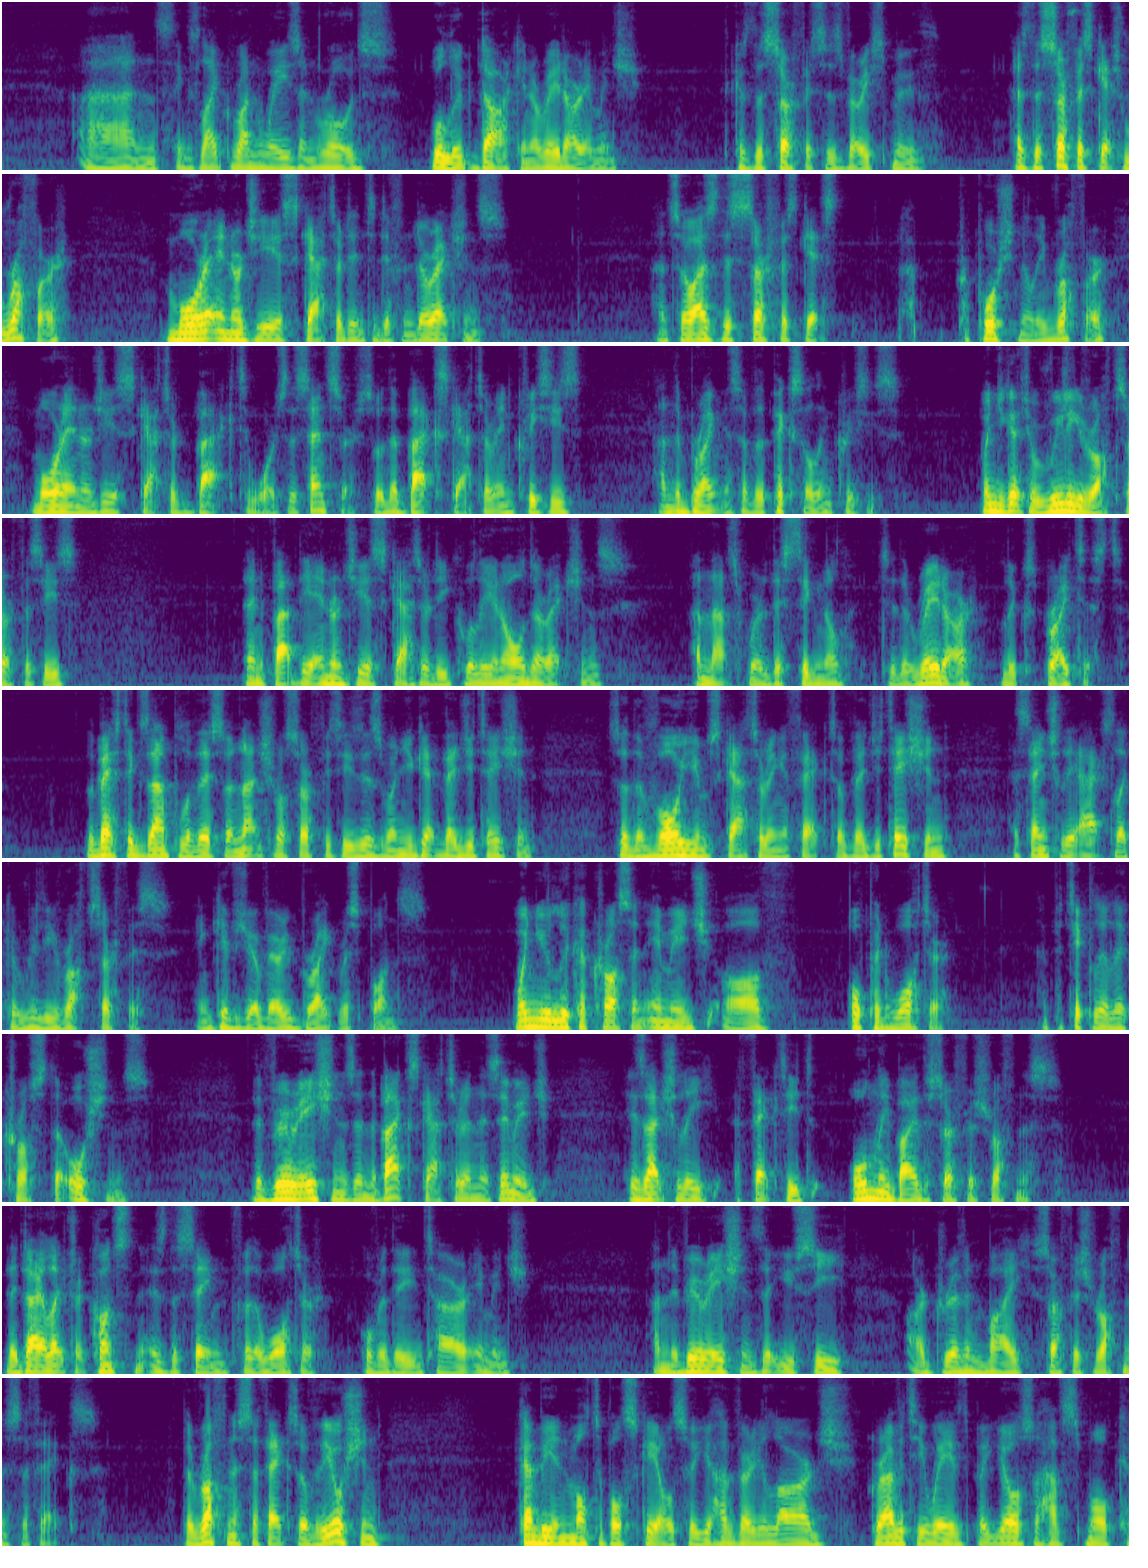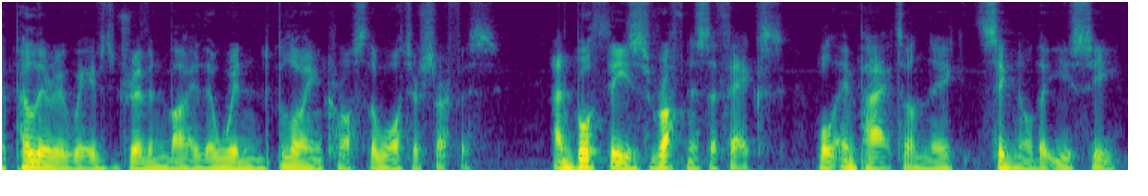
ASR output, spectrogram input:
and things like runways and roads will look dark in a radar image because the surface is very smooth. As the surface gets rougher, more energy is scattered into different directions. And so as this surface gets proportionally rougher, more energy is scattered back towards the sensor. So the backscatter increases and the brightness of the pixel increases. When you get to really rough surfaces, then in fact the energy is scattered equally in all directions and that's where the signal to the radar looks brightest. The best example of this on natural surfaces is when you get vegetation. So the volume scattering effect of vegetation essentially acts like a really rough surface and gives you a very bright response. When you look across an image of open water, and particularly across the oceans. The variations in the backscatter in this image is actually affected only by the surface roughness. The dielectric constant is the same for the water over the entire image, and the variations that you see are driven by surface roughness effects. The roughness effects over the ocean can be in multiple scales, so you have very large gravity waves, but you also have small capillary waves driven by the wind blowing across the water surface. And both these roughness effects will impact on the signal that you see.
